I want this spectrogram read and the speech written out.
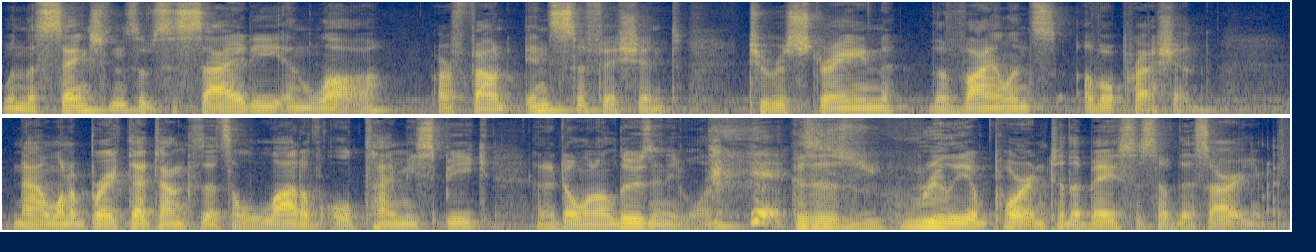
when the sanctions of society and law are found insufficient to restrain the violence of oppression. Now, I want to break that down because that's a lot of old timey speak, and I don't want to lose anyone because this is really important to the basis of this argument.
